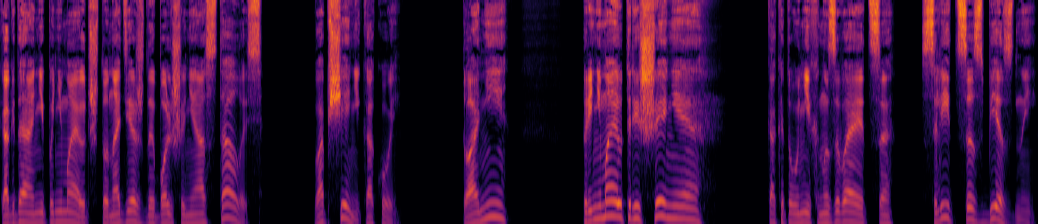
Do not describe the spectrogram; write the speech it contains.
Когда они понимают, что надежды больше не осталось, вообще никакой, то они принимают решение, как это у них называется, слиться с бездной.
